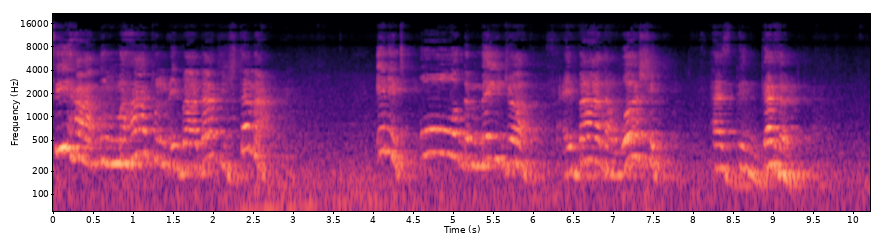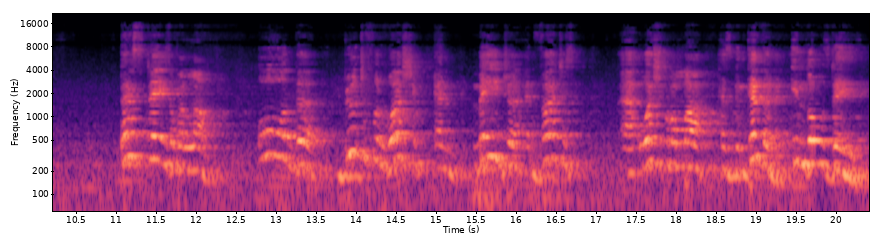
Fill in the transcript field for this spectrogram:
فيها أمهات العبادات اجتمع. In it, all the major ibadah, worship, has been gathered. Best days of Allah, all the beautiful worship and major and virtuous uh, worship of Allah has been gathered in those days.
